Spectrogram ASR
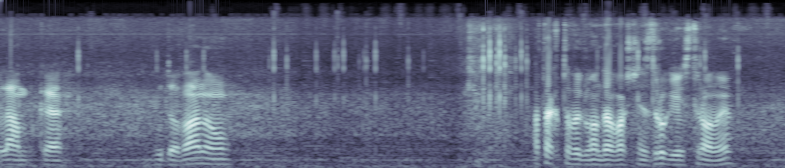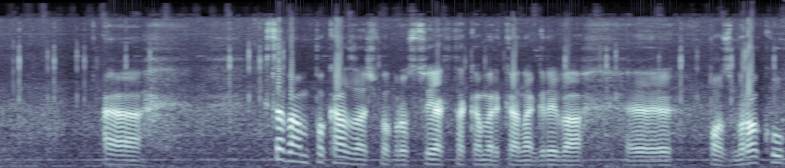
lampkę budowaną. A tak to wygląda właśnie z drugiej strony. E, chcę Wam pokazać po prostu jak ta kamerka nagrywa e, po zmroku.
